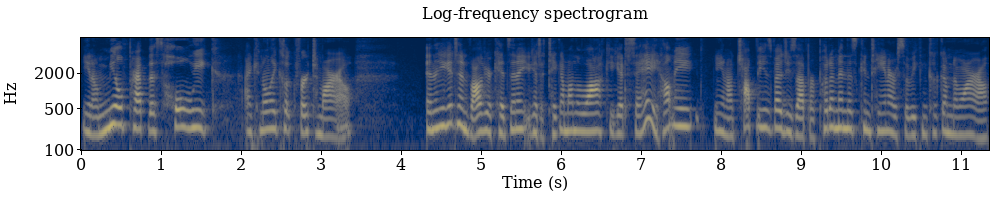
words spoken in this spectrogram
you know, meal prep this whole week, I can only cook for tomorrow. And then you get to involve your kids in it. You get to take them on the walk. You get to say, hey, help me, you know, chop these veggies up or put them in this container so we can cook them tomorrow.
